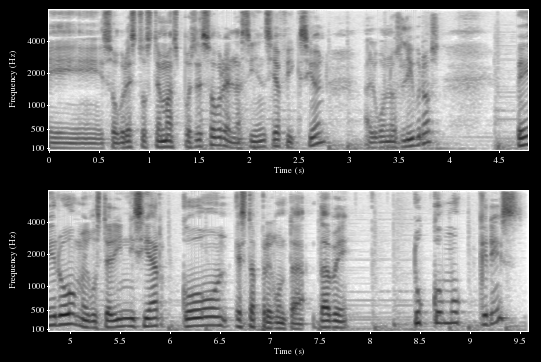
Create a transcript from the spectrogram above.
eh, sobre estos temas pues es sobre la ciencia ficción, algunos libros, pero me gustaría iniciar con esta pregunta, Dave, ¿tú cómo crees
